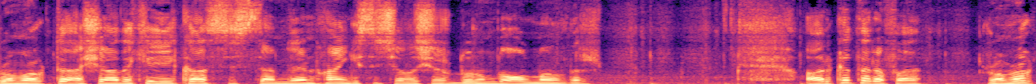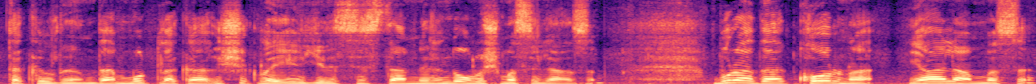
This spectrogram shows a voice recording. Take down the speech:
romorkta aşağıdaki ikaz sistemlerin hangisi çalışır durumda olmalıdır? Arka tarafa romork takıldığında mutlaka ışıkla ilgili sistemlerin de oluşması lazım. Burada korna, yağ lambası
